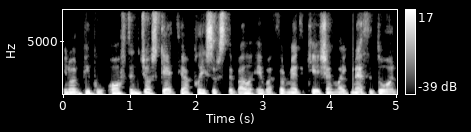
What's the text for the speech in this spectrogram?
You know, and people often just get to a place of stability with their medication, like methadone,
